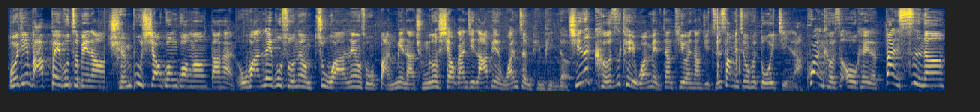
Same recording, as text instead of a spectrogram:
我已经把它背部这边呢全部削光光哦，大家看，我把内部说那种柱啊、那种什么板面啊，全部都削干净，拉变完整平平的。其实壳是可以完美的这样替换上去，只是上面这边会多一节啦。换壳是 OK 的，但是呢，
